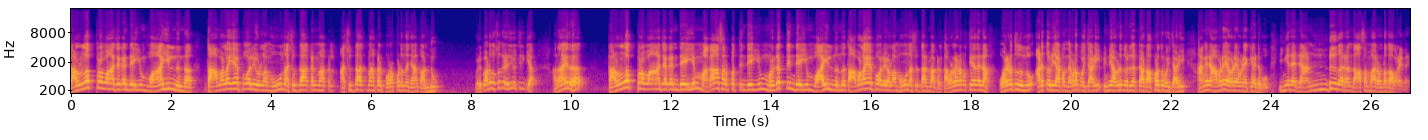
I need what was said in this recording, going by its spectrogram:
കള്ളപ്രവാചകന്റെയും വായിൽ നിന്ന് തവളയെ പോലെയുള്ള മൂന്ന് അശുദ്ധാക്കന്മാക്കൾ അശുദ്ധാത്മാക്കൾ പുറപ്പെടുന്ന ഞാൻ കണ്ടു. വെളിപ്പാട് പുസ്തകത്തിൽ എഴുതി വച്ചിരിക്കുക. അതായത് കള്ളപ്രവാചകന്റെയും മഹാസർപ്പത്തിന്റെയും മൃഗത്തിന്റെയും വായിൽ നിന്ന് തവളയെ പോലെയുള്ള മൂന്ന് അശുദ്ധാത്മാക്കൾ. തവളയുടെ പ്രത്യേകത തന്നെ ഒരിടത്ത് നിന്നു അടുത്തൊരു ചാട്ടം എവിടെ പോയി ചാടി? പിന്നെ അവിടുന്ന് ഒരു ചാട്ടം അപ്പുറത്ത് പോയി ചാടി. അങ്ങനെ അവിടെ എവിടെ എവിടെയൊക്കെ ആയിട്ട് പോകും. ഇങ്ങനെ രണ്ട് തരം ദാസന്മാരുണ്ടെന്നാണ് പറയുന്നത്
